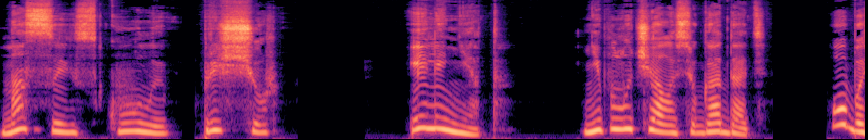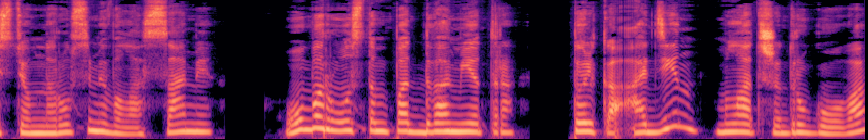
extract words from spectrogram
Носы, скулы, прищур. Или нет? Не получалось угадать. Оба с темно-русыми волосами, оба ростом под два метра. Только один, младше другого,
